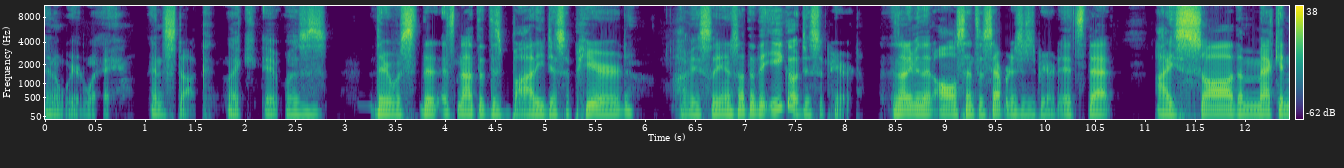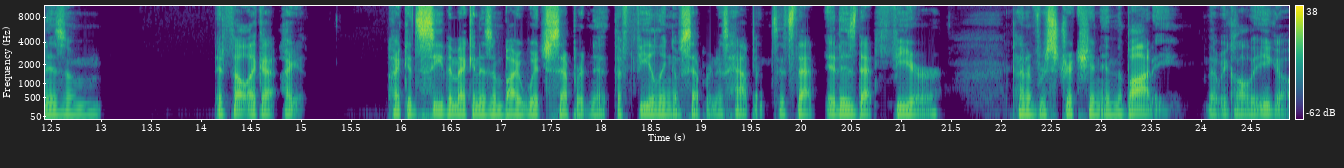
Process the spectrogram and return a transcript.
in a weird way and stuck. Like it was, there was, it's not that this body disappeared, obviously, and it's not that the ego disappeared. It's not even that all sense of separateness disappeared. It's that I saw the mechanism. It felt like I, I, I could see the mechanism by which separateness, the feeling of separateness happens. It's that, it is that fear kind of restriction in the body that we call the ego.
